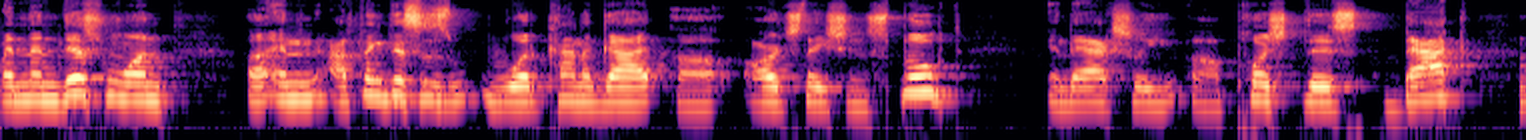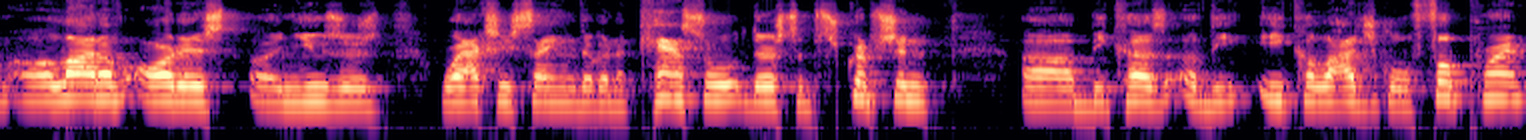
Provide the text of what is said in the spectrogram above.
And then this one, uh, and I think this is what kind of got uh, ArtStation spooked, and they actually pushed this back a lot of artists and users were actually saying they're going to cancel their subscription uh, because of the ecological footprint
